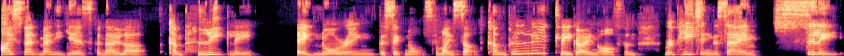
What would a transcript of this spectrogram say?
I spent many years, Finola completely ignoring the signals for myself, completely going off and repeating the same silly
